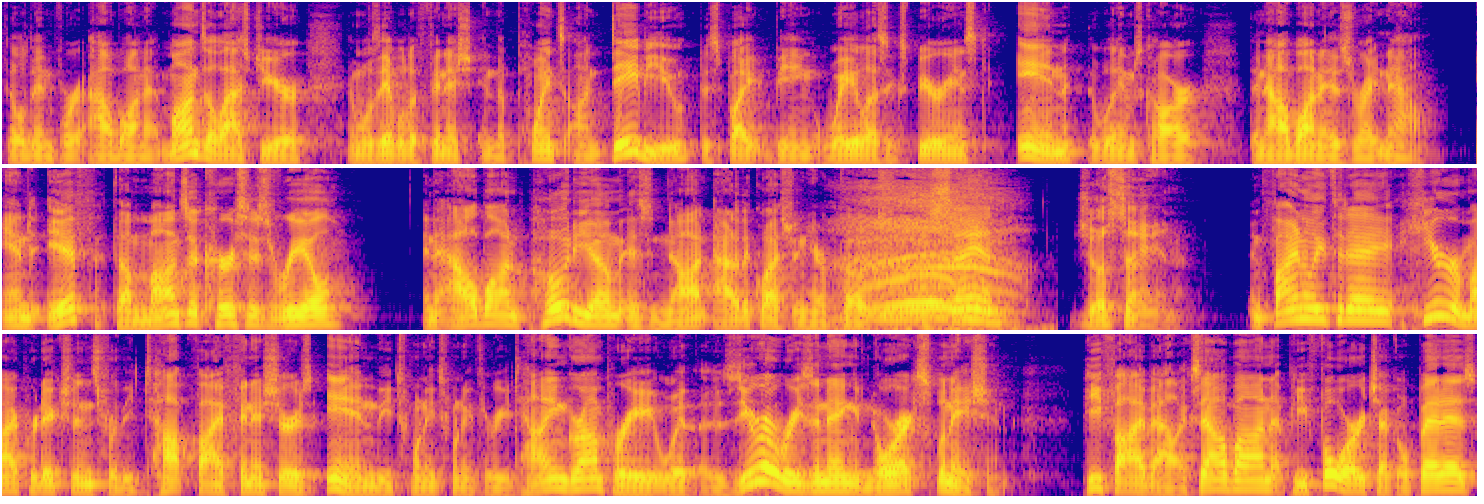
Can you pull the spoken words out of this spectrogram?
filled in for Albon at Monza last year and was able to finish in the points on debut despite being way less experienced in the Williams car than Albon is right now. And if the Monza curse is real, an Albon podium is not out of the question here, folks. Just saying. Just saying. And finally, today, here are my predictions for the top five finishers in the 2023 Italian Grand Prix with zero reasoning nor explanation. P5 Alex Albon, P4 Checo Perez,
